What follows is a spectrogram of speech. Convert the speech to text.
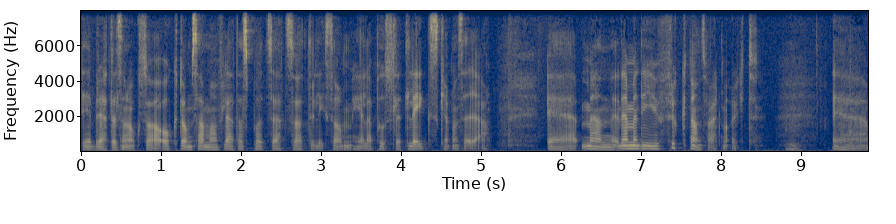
berättelsen också. Och de sammanflätas på ett sätt så att det liksom hela pusslet läggs kan man säga. Eh, men, nej, men det är ju fruktansvärt mörkt. Eh,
